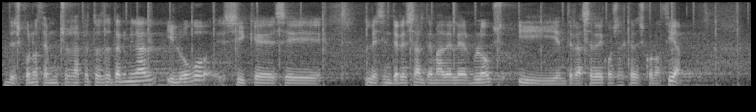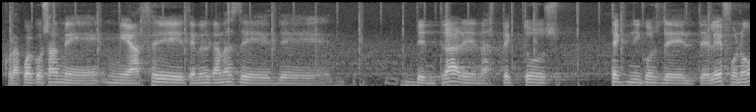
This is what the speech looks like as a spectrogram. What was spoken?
desconoce muchos aspectos de terminal y luego sí que se les interesa el tema de leer blogs y enterarse de cosas que desconocían. Con la cual cosa me, me hace tener ganas de, de, entrar en aspectos técnicos del teléfono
